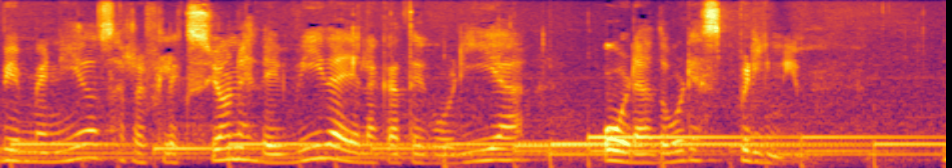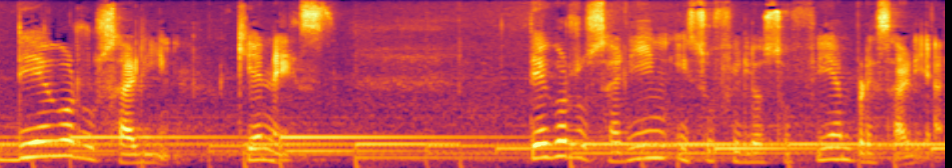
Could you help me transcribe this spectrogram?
Bienvenidos a Reflexiones de Vida y a la categoría Oradores Premium. Diego Rusarín, ¿quién es? Diego Rusarín y su filosofía empresarial.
